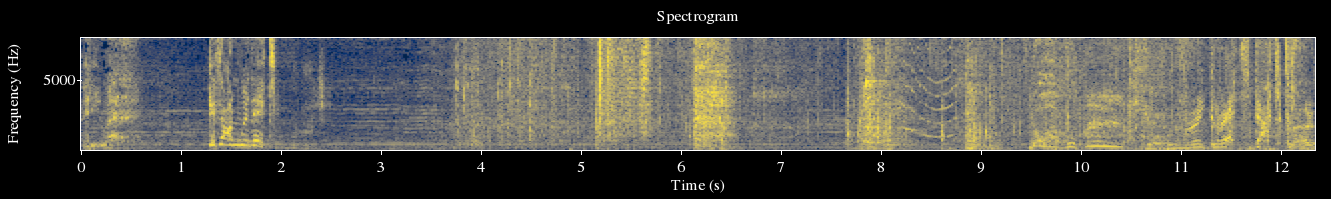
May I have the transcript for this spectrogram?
Very well. Get on with it! Oh, you'll regret that, girl.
